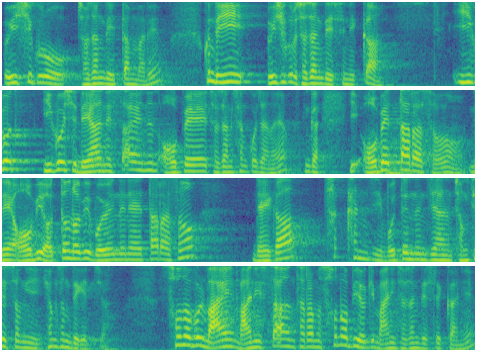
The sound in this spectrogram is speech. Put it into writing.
의식으로 저장되어 있단 말이에요. 근데 이 의식으로 저장되어 있으니까 이것, 이것이 내 안에 쌓여있는 업의 저장 창고잖아요. 그러니까 이 업에 따라서 내 업이 어떤 업이 모여있느냐에 따라서 내가 착한지 못됐는지 하는 정체성이 형성되겠죠. 선업을 많이, 많이 쌓은 사람은 선업이 여기 많이 저장됐을 거 아니에요?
